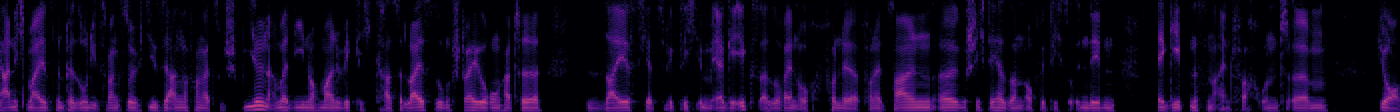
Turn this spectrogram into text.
Gar nicht mal jetzt eine Person, die zwangsläufig dieses Jahr angefangen hat zu spielen, aber die nochmal eine wirklich krasse Leistungssteigerung hatte, sei es jetzt wirklich im RGX, also rein auch von der, von der Zahlengeschichte äh, her, sondern auch wirklich so in den Ergebnissen einfach. Und ähm, ja,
